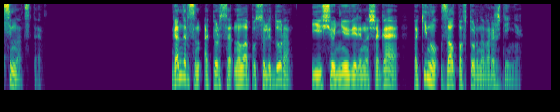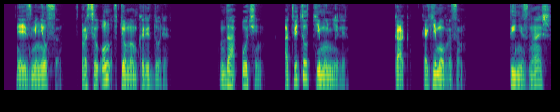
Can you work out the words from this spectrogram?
17. Гандерсон оперся на лапу Солидора и, еще неуверенно шагая, покинул зал повторного рождения. «Я изменился?» – спросил он в темном коридоре. «Да, очень», – ответил Тиму Нили. «Как? Каким образом?» «Ты не знаешь?»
